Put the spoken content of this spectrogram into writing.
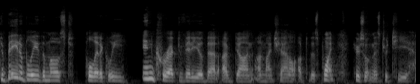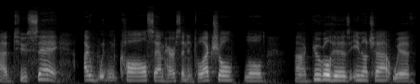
debatably the most politically incorrect video that I've done on my channel up to this point. Here's what Mr. T had to say. I wouldn't call Sam Harris an intellectual. Lol. Uh, Google his email chat with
